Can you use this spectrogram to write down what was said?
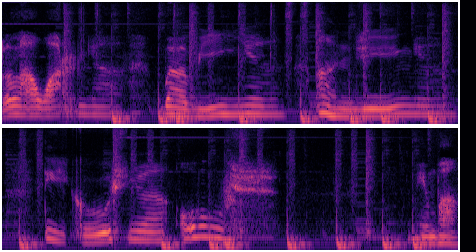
kelawarnya babinya anjingnya tikusnya oh memang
